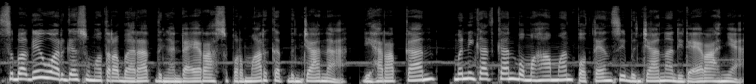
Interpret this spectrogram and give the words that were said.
Sebagai warga Sumatera Barat dengan daerah supermarket bencana, diharapkan meningkatkan pemahaman potensi bencana di daerahnya.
